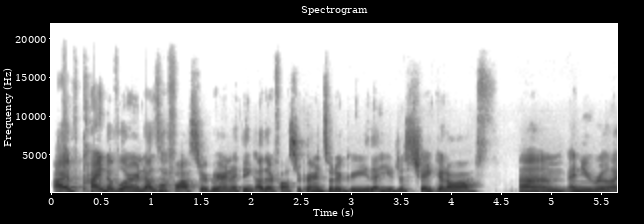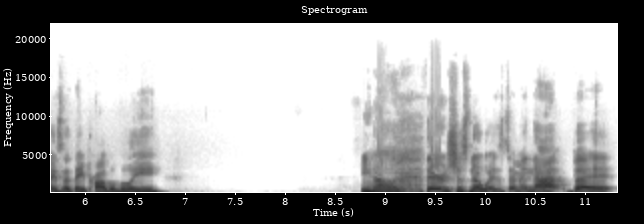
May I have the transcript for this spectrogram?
i've kind of learned as a foster parent i think other foster parents would agree that you just shake it off um, and you realize that they probably you know there's just no wisdom in that but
